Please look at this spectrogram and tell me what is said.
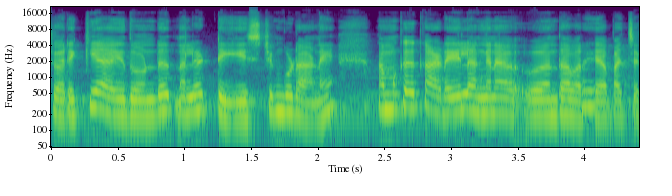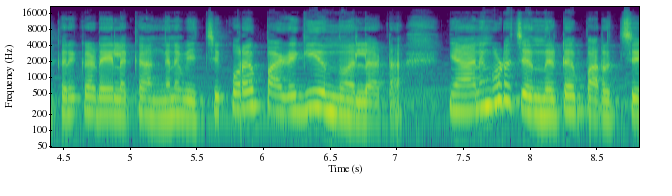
ചുരക്കി ആയതുകൊണ്ട് നല്ല ടേസ്റ്റും കൂടാണ്. നമുക്ക് കടയിൽ അങ്ങനെ എന്താ പറയുക പച്ചക്കറി കടയിലൊക്കെ അങ്ങനെ വെച്ച് കുറേ പഴകിയൊന്നും അല്ല കേട്ടോ ഞാനും കൂടെ ചെന്നിട്ട് പറിച്ച്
